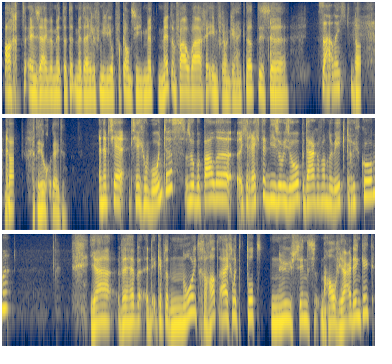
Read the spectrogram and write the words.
acht en zijn we met, het, met de hele familie op vakantie met, met een vouwwagen in Frankrijk. Dat is. Uh, Zalig. Dat, en, dat echt heel goed eten. En heb jij, heb jij gewoontes, zo bepaalde gerechten die sowieso op dagen van de week terugkomen? Ja, we hebben, ik heb dat nooit gehad eigenlijk tot nu sinds een half jaar, denk ik.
